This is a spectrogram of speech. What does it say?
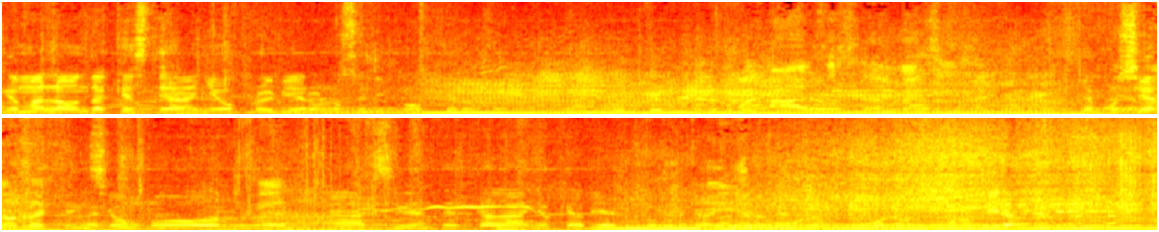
Qué mala onda que este año prohibieron los helicópteros. Le pusieron restricción por accidentes cada año que había helicópteros. Mira, mira, mira, mira.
